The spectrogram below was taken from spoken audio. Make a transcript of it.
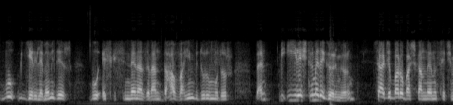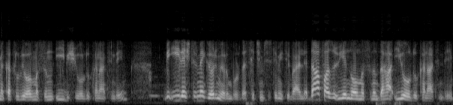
bu bir gerileme midir? Bu eskisinden nazaran daha vahim bir durum mudur? Ben bir iyileştirme de görmüyorum. Sadece baro başkanlarının seçime katılıyor olmasının iyi bir şey olduğu kanaatindeyim. Bir iyileştirme görmüyorum burada seçim sistemi itibariyle. Daha fazla üyenin olmasının daha iyi olduğu kanaatindeyim.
